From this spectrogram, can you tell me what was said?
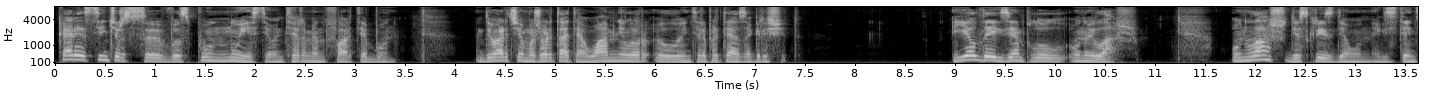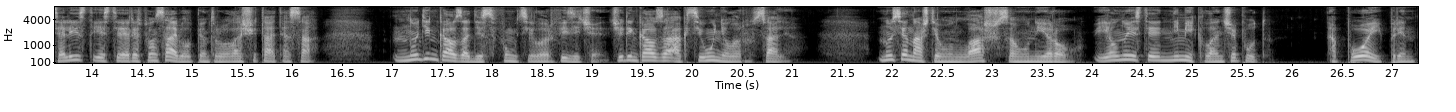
care, sincer să vă spun, nu este un termen foarte bun, deoarece majoritatea oamenilor îl interpretează greșit. El dă exemplul unui laș. Un laș descris de un existențialist este responsabil pentru lașitatea sa, nu din cauza disfuncțiilor fizice, ci din cauza acțiunilor sale. Nu se naște un laș sau un erou. El nu este nimic la început. Apoi, prin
